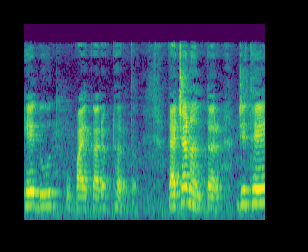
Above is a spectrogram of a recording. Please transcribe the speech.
हे दूध उपायकारक ठरतं. त्याच्यानंतर जिथे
